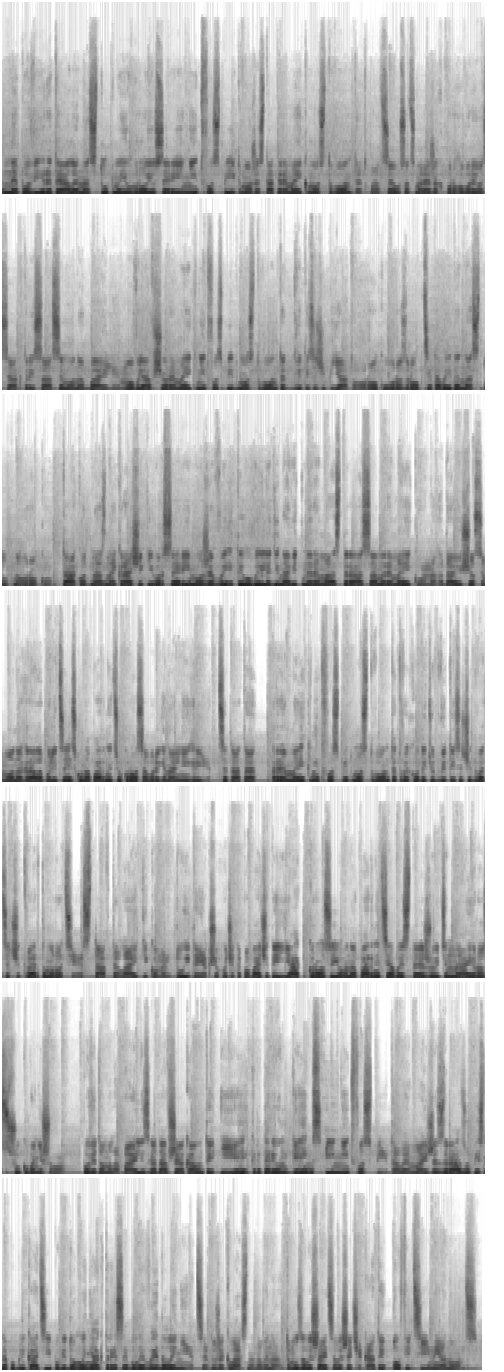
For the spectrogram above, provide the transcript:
Не повірите, але наступною грою серії Need for Speed може стати ремейк Most Wanted. Про це у соцмережах проговорилася актриса Симона Байлі. Мовляв, що ремейк Need for Speed Most Wanted 2005 року у розробці та вийде наступного року. Так, одна з найкращих ігор серії може вийти у вигляді навіть не ремастера, а саме ремейку. Нагадаю, що Симона грала поліцейську напарницю Кроса в оригінальній грі. Цитата: Ремейк Need for Speed Most Wanted виходить у 2024 році. Ставте лайки, коментуйте, якщо хочете побачити, як Крос і його напарниця вистежують найрозшукуванішого. Повідомила Байлі, згадавши акаунти EA, Criterion Games і Need for Speed. Але майже зразу після публікації повідомлення актриси були видалені. Це дуже класна новина, тому залишається лише чекати офіційний анонс.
